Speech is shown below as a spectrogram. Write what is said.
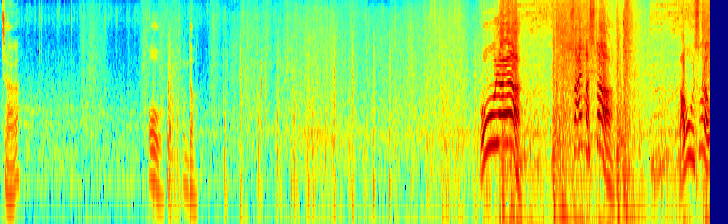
자. 오, 온다. 오, 야야! 쏴, 임마, 쏴! 마법을 쏘라고.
